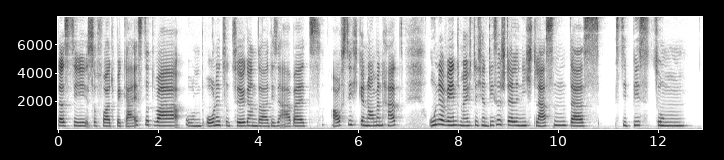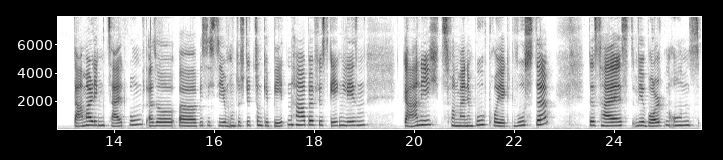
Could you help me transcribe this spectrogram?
dass sie sofort begeistert war und ohne zu zögern da diese Arbeit auf sich genommen hat. Unerwähnt möchte ich an dieser Stelle nicht lassen, dass sie bis zum damaligen Zeitpunkt, also äh, bis ich sie um Unterstützung gebeten habe fürs Gegenlesen, gar nichts von meinem Buchprojekt wusste das heißt, wir wollten uns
